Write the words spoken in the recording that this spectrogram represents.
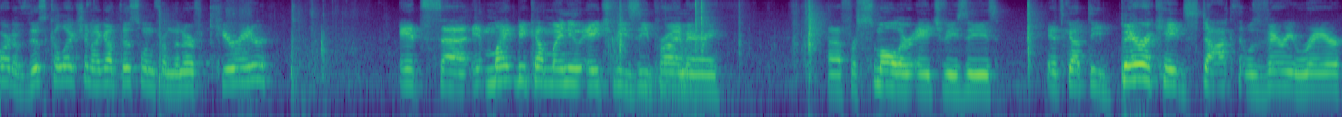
Part of this collection. I got this one from the Nerf Curator. It's uh, it might become my new HVZ primary uh, for smaller HVZs. It's got the barricade stock that was very rare,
